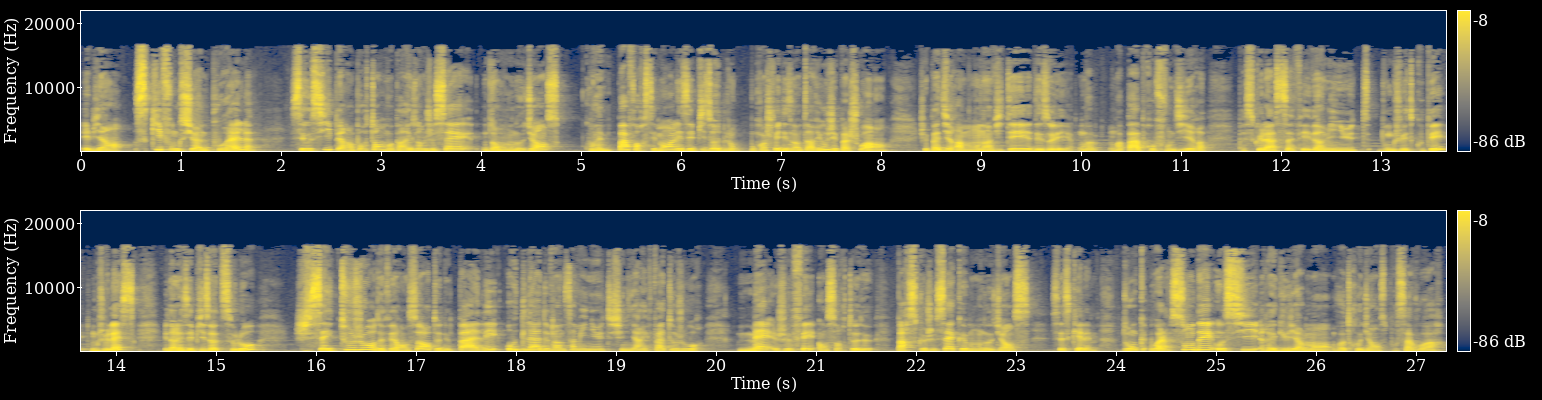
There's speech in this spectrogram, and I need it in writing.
eh bien, ce qui fonctionne pour elle, c'est aussi hyper important. Moi, par exemple, je sais dans mon audience qu'on n'aime pas forcément les épisodes longs. Bon, quand je fais des interviews, j'ai pas le choix. Hein. Je vais pas dire à mon invité, désolé, on va, va pas approfondir parce que là, ça fait 20 minutes, donc je vais te couper, donc je laisse. Mais dans les épisodes solo, J'essaye toujours de faire en sorte de ne pas aller au-delà de 25 minutes. Je n'y arrive pas toujours. Mais je fais en sorte de. Parce que je sais que mon audience, c'est ce qu'elle aime. Donc voilà, sondez aussi régulièrement votre audience pour savoir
